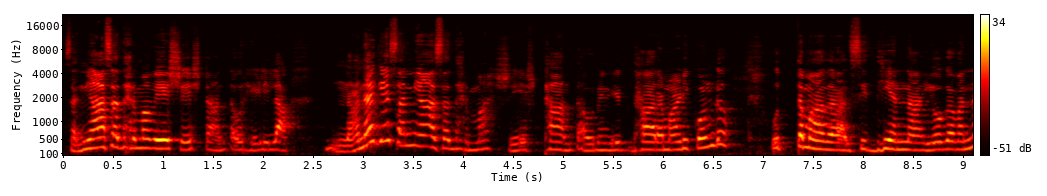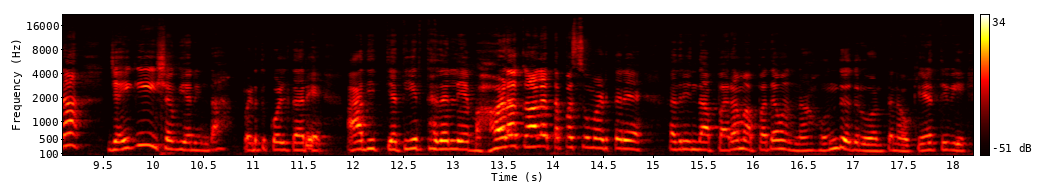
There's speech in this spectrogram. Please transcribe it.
ಸನ್ಯಾಸ ಧರ್ಮವೇ ಶ್ರೇಷ್ಠ ಅಂತ ಅವ್ರು ಹೇಳಿಲ್ಲ. ನನಗೆ ಸನ್ಯಾಸ ಧರ್ಮ ಶ್ರೇಷ್ಠ ಅಂತ ಅವರು ನಿರ್ಧಾರ ಮಾಡಿಕೊಂಡು ಉತ್ತಮವಾದ ಸಿದ್ಧಿಯನ್ನ, ಯೋಗವನ್ನ ಜೈಗೀಶವ್ಯರಿಂದ ಪಡೆದುಕೊಳ್ತಾರೆ. ಆದಿತ್ಯ ತೀರ್ಥದಲ್ಲೇ ಬಹಳ ಕಾಲ ತಪಸ್ಸು ಮಾಡ್ತಾರೆ. ಅದರಿಂದ ಪರಮ ಪದವನ್ನು ಹೊಂದಿದ್ರು ಅಂತ ನಾವು ಕೇಳ್ತೀವಿ.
